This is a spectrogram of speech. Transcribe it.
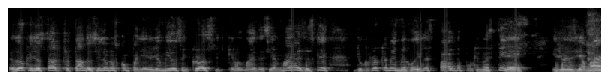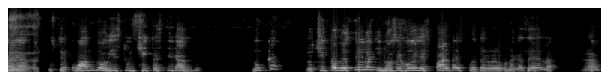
eso es lo que yo estaba tratando de decirle a unos compañeros míos en CrossFit, que los maes decían, maes, es que yo creo que me, me jodí la espalda porque no estiré. Y yo les decía, mae, vea, ¿usted cuándo ha visto un chita estirando? Nunca. Los chitas no estiran y no se joden la espalda después de agarrar una gacela, ¿verdad?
